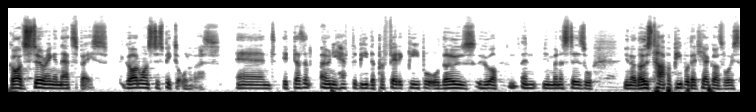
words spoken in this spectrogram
god's stirring in that space. God wants to speak to all of us and it doesn't only have to be the prophetic people or those who are ministers or you know those type of people that hear god's voice.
